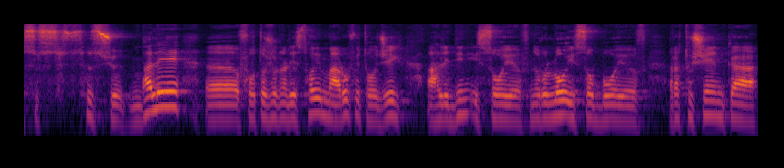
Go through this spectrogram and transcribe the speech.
сус шуд. Вале фотожурналистҳои маъруфи тоҷик аҳлиддин исоев нурулло исобоев ратушенко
